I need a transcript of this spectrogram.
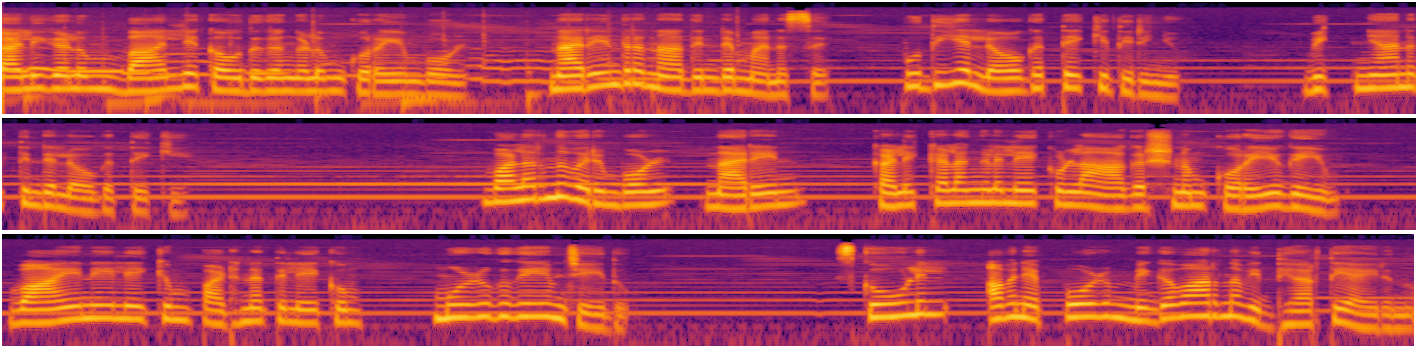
കളികളും ബാല്യകൗതുകങ്ങളും കുറയുമ്പോൾ നരേന്ദ്രനാഥിന്റെ മനസ്സ് പുതിയ ലോകത്തേക്ക് തിരിഞ്ഞു. വിജ്ഞാനത്തിന്റെ ലോകത്തേക്ക്. വളർന്നു വരുമ്പോൾ നരേൻ കളിക്കളങ്ങളിലേക്കുള്ള ആകർഷണം കുറയുകയും വായനയിലേക്കും പഠനത്തിലേക്കും മുഴുകുകയും ചെയ്തു. സ്കൂളിൽ അവൻ എപ്പോഴും മികവാർന്ന വിദ്യാർത്ഥിയായിരുന്നു.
